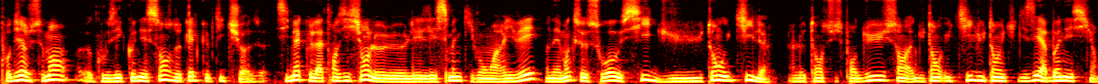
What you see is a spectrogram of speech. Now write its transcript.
pour dire justement euh, que vous ayez connaissance de quelques petites choses. Si bien que la transition, le- les, les semaines qui vont arriver, on aimerait que ce soit aussi du temps utile. Hein, Le temps suspendu, sans- du temps utile, du temps utilisé à bon escient.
